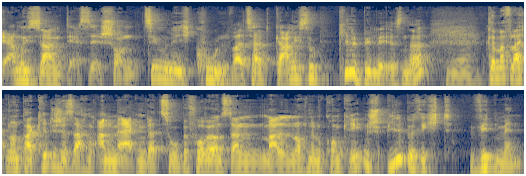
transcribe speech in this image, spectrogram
der muss ich sagen, das ist schon ziemlich cool, weil es halt gar nicht so Killebille ist, ne? Können wir vielleicht noch ein paar kritische Sachen anmerken dazu, bevor wir uns dann mal noch einem konkreten Spielbericht widmen.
